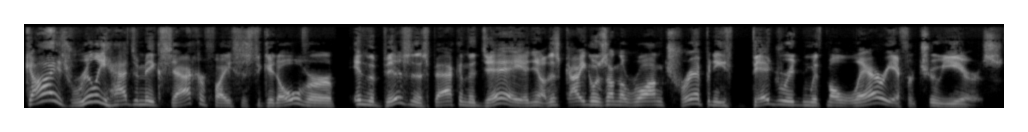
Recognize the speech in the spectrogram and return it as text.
guys really had to make sacrifices to get over in the business back in the day. And, you know, this guy goes on the wrong trip and he's bedridden with malaria for two years.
